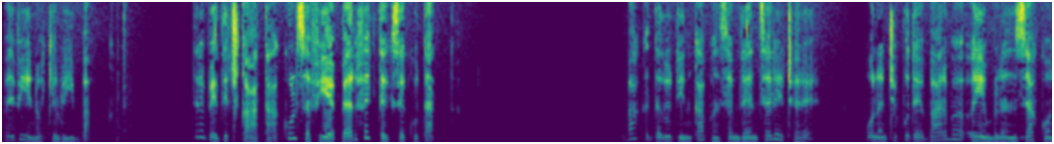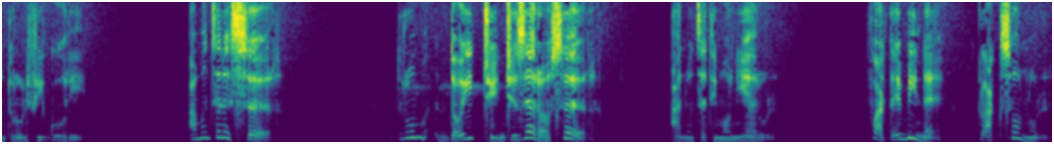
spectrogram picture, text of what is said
Pe vin ochii lui Buck. Trebuie deci ca atacul să fie perfect executat. Bac dădu din cap în semn de înțelegere. Un început de barbă îi îmblânzea conturul figurii. Am înțeles, sir." Drum 250, sir," anunță timonierul. Foarte bine, claxonul."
